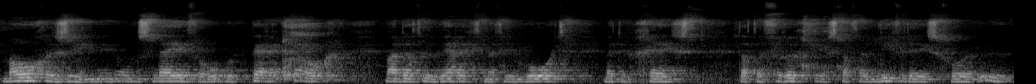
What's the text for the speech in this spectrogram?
mogen zien in ons leven, hoe beperkt ook. Maar dat u werkt met uw woord, met uw geest. Dat er vrucht is, dat er liefde is voor u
